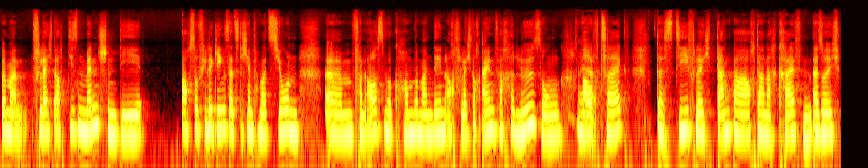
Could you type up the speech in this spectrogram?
wenn man vielleicht auch diesen Menschen, die auch so viele gegensätzliche Informationen ähm, von außen bekommen, wenn man denen auch vielleicht auch einfache Lösungen ja. aufzeigt, dass die vielleicht dankbar auch danach greifen. Also ich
